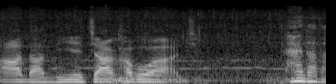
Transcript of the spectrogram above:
আদা দিয়ে চা খাব আজ। হ্যাঁ দাদা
